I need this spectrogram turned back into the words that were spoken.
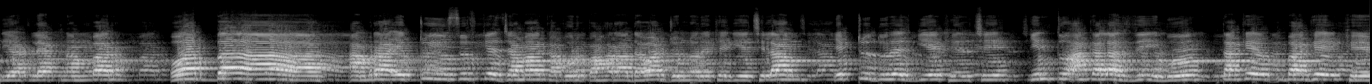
দিয়ে আটলো, এক নাম্বার, ও আব্বা, আমরা একটু ইউসুফকে জামা কাপড় পাহারা দেওয়ার জন্য রেখে গিয়েছিলাম, একটু দূরে গিয়ে খেলছি, কিন্তু আকালা জিবু তাকে বাঘে খেয়ে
